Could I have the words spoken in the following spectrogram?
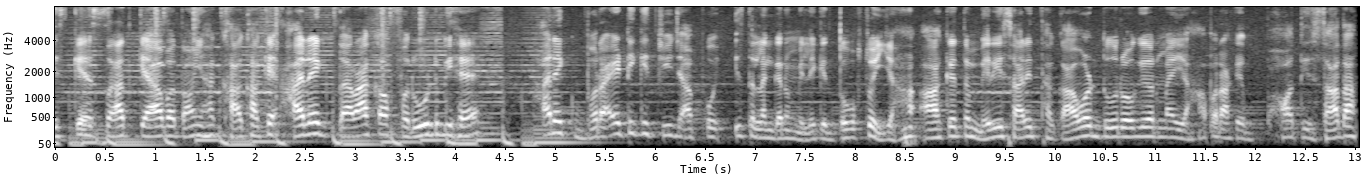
इसके साथ क्या बताऊँ, यहाँ खा खा के हर एक तरह का फ्रूट भी है। हर एक वैरायटी की चीज़ आपको इस लंगर में मिलेगी। दोस्तों, यहाँ आके तो मेरी सारी थकावट दूर होगी और मैं यहाँ पर आके बहुत ही ज़्यादा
